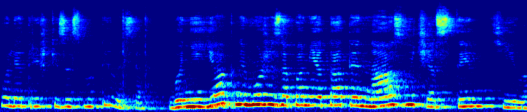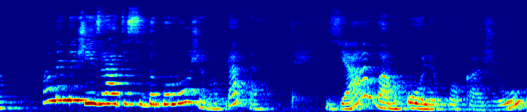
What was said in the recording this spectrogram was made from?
Оля трішки засмутилася, бо ніяк не може запам'ятати назву частин тіла. Але ми ж їй з радістю допоможемо, правда? Я вам Олю покажу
